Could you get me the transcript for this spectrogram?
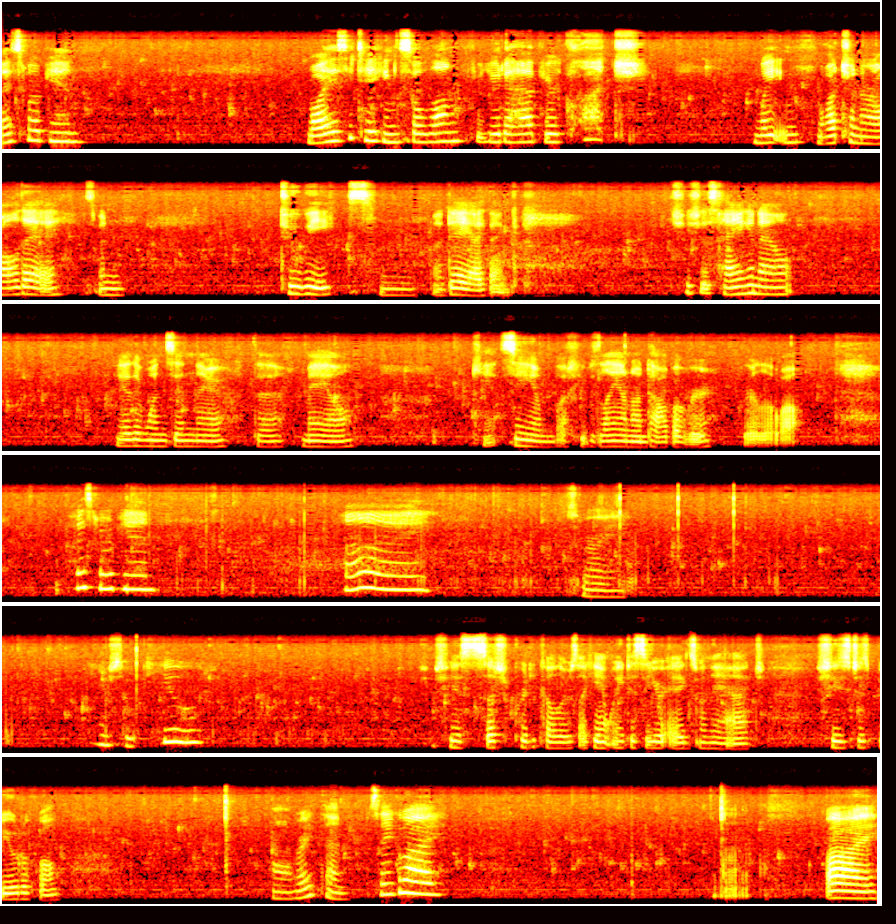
Hi, Scorpion. Why is it taking so long for you to have your clutch? I'm waiting, watching her all day. It's been two weeks, a day, I think. She's just hanging out. The other one's in there, the male. Can't see him, but he was laying on top of her for a little while. Hi, Scorpion. Hi. Sorry. You're so cute. She has such pretty colors. I can't wait to see your eggs when they hatch. She's just beautiful. All right then. Say goodbye. Bye.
